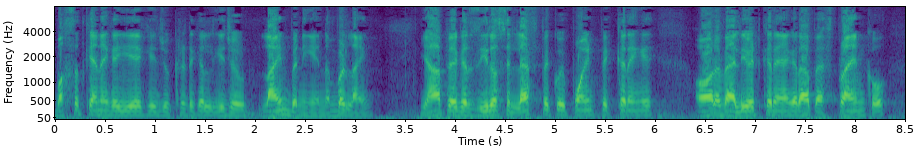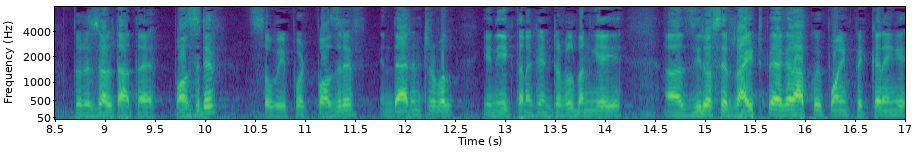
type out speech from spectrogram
مقصد کہنے کا یہ ہے کہ جو کریٹیکل یہ جو لائن بنی ہے نمبر لائن یہاں پہ اگر زیرو سے لیفٹ پہ کوئی پوائنٹ پک کریں گے اور اویلیویٹ کریں اگر آپ ایف پرائم کو تو ریزلٹ آتا ہے positive so we put positive in that interval یعنی ایک طرح کا انٹرول بن گیا یہ زیرو سے رائٹ پہ اگر آپ کوئی پوائنٹ پک کریں گے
